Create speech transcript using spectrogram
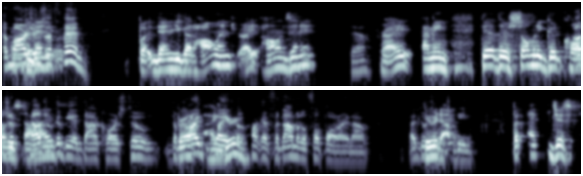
The margins are thin. But then you got Holland, right? Holland's in it. Yeah. Right. I mean, there there's so many good quality Belgium. Belgium could be a dark horse too. The Bro, playing fucking phenomenal football right now. Dude, I mean. but uh, just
